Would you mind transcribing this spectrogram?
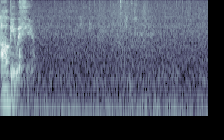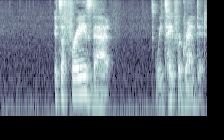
I'll be with you. It's a phrase that we take for granted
